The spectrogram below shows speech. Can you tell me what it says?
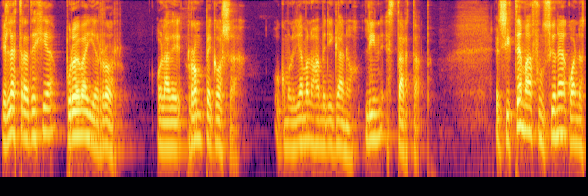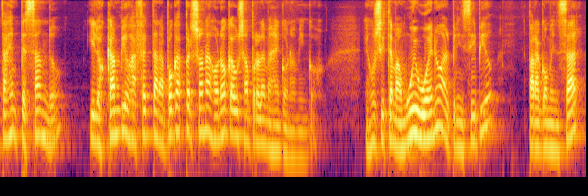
Es la estrategia prueba y error, o la de rompe cosas, o como lo llaman los americanos, Lean Startup. El sistema funciona cuando estás empezando y los cambios afectan a pocas personas o no causan problemas económicos. Es un sistema muy bueno al principio para comenzar,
